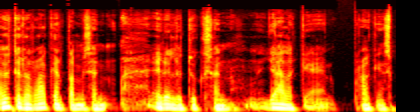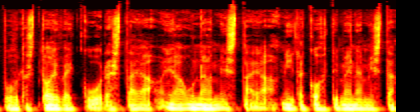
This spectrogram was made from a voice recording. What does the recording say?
Yhteyden rakentamisen edellytyksen jälkeen Rakins puhuu tästä toiveikkuudesta ja, ja unelmista ja niitä kohti menemistä.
